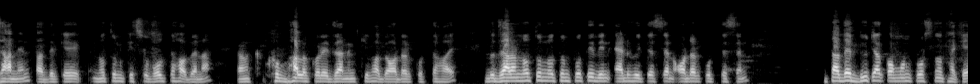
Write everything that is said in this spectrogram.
জানেন, তাদেরকে নতুন কিছু বলতে হবে না, কারণ খুব ভালো করে জানেন কীভাবে অর্ডার করতে হয়। কিন্তু যারা নতুন নতুন প্রতিদিন অ্যাড হইতেছেন অর্ডার করতেছেন, তাদের দুইটা কমন প্রশ্ন থাকে।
